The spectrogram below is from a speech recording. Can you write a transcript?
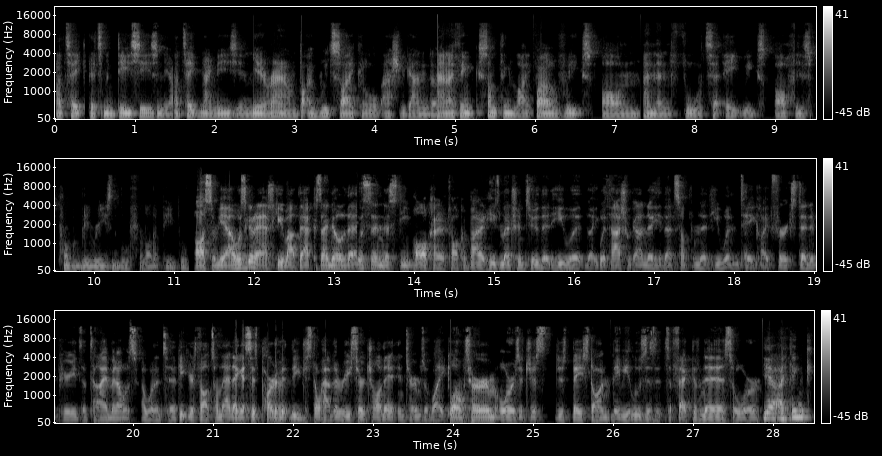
I take vitamin D seasonally, I take magnesium year round, but I would cycle ashwagandha. And I think something like 12 weeks on and then four to eight weeks off is probably reasonable for a lot of people. Awesome. Yeah, I was going to ask you about that because I know that listening to Steve Paul kind of talk about it, he's mentioned too that he would like with ashwagandha, he, that's something that he wouldn't take like for extended periods of time. And I was I wanted to get your thoughts on that. And I guess is part of it that you just don't have the research on it in terms of like long term, or is it just just based on maybe it loses its effectiveness or Yeah, I think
